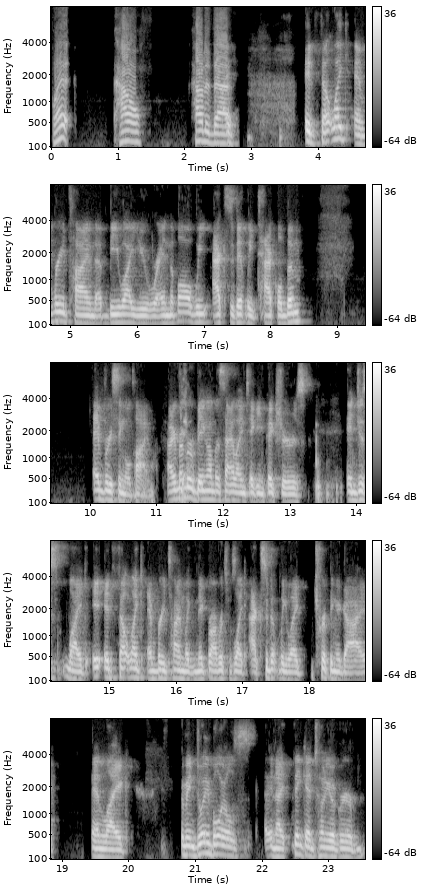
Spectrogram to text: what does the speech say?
"What? How? How did that?" It felt like every time that BYU ran the ball, we accidentally tackled them. Every single time. I remember yeah. being on the sideline taking pictures and just like it, it, felt like every time like Nick Roberts was like accidentally like tripping a guy. And like I mean Dwayne Boyles and I think Antonio Grier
